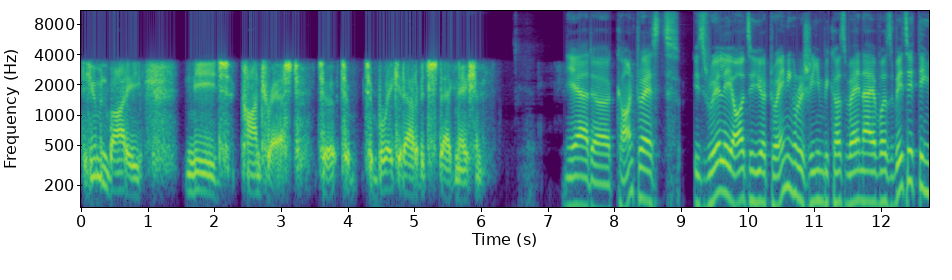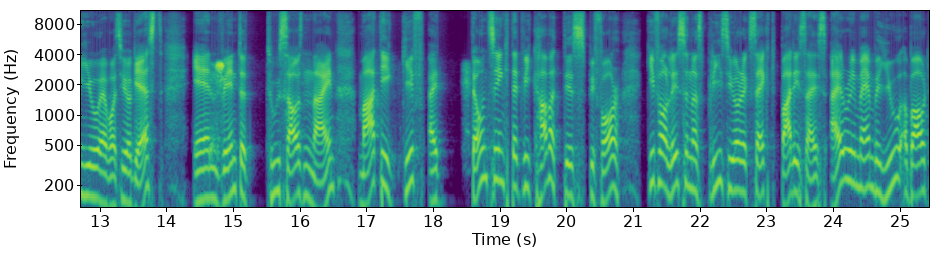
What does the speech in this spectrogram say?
The human body needs contrast to, to, to break it out of its stagnation. Yeah, the contrast is really also your training regime because when I was visiting you, I was your guest in yes. winter 2009. Marty, give, I don't think that we covered this before. Give our listeners, please, your exact body size. I remember you about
